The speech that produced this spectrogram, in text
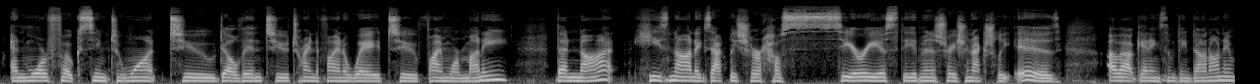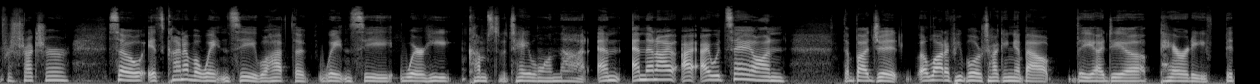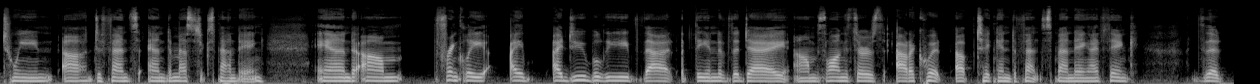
and more folks seem to want to delve into trying to find a way to find more money than not. He's not exactly sure how serious the administration actually is about getting something done on infrastructure. So it's kind of a wait and see. We'll have to wait and see where he comes to the table on that. And and then I, I, I would say on the budget, a lot of people are talking about the idea of parity between uh, defense and domestic spending. And um, frankly, I I do believe that at the end of the day, um, as long as there's adequate uptick in defense spending, I think that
